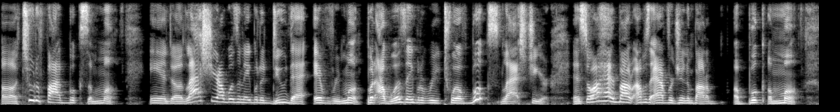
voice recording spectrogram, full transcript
uh, two to five books a month. And uh, last year, I wasn't able to do that every month, but I was able to read 12 books last year. And so I had about, I was averaging about a, a book a month.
